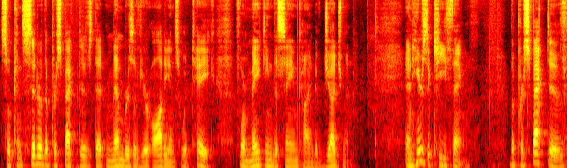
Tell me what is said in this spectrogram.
So consider the perspectives that members of your audience would take for making the same kind of judgment. And here's the key thing the perspective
